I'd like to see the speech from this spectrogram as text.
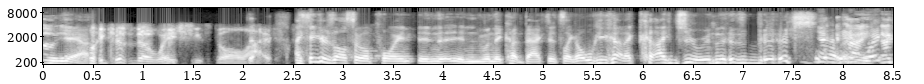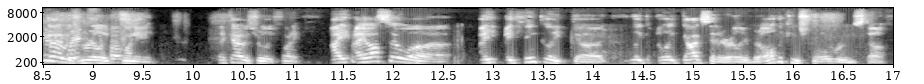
Oh yeah. Like there's no way she's still alive. I think there's also a point in in when they cut back it's like, oh, we got a kaiju in this bitch. Yeah, that guy, that guy was really funny. That guy was really funny. I, I also uh I, I think like uh like like God said it earlier, but all the control room stuff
